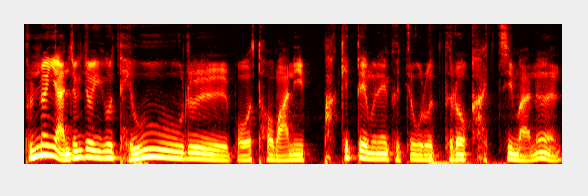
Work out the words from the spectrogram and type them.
분명히 안정적이고 대우를 뭐 더 많이 받기 때문에 그쪽으로 들어갔지만은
